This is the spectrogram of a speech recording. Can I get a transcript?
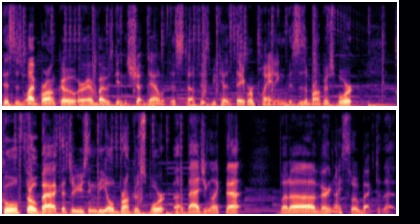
this is why Bronco or everybody was getting shut down with this stuff is because they were planning. This is a Bronco Sport. Cool throwback that they're using the old Bronco Sport uh, badging like that. But uh, very nice throwback to that.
